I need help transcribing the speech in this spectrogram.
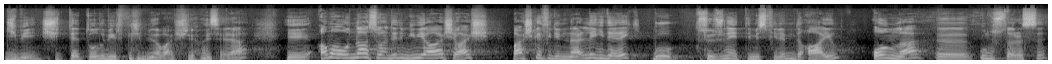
gibi şiddet dolu bir filmle başlıyor mesela. Ee, ama ondan sonra dediğim gibi yavaş yavaş başka filmlerle giderek bu sözünü ettiğimiz film The Isle onunla e, uluslararası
